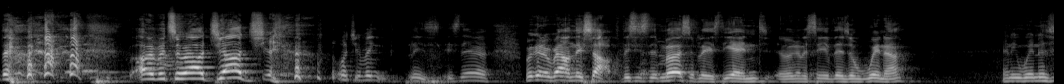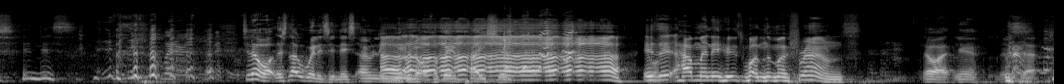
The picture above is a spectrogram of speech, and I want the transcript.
over to our judge. what do you think, Liz? Is there? A, we're going to round this up. This is the, mercifully it's the end. We're going to see if there's a winner. Any winners in this? Do you know what? There's no winners in this. Only you lot for being patient. Uh, uh, uh, uh, uh. Is it how many who's won the most rounds? All right, yeah, there is that.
